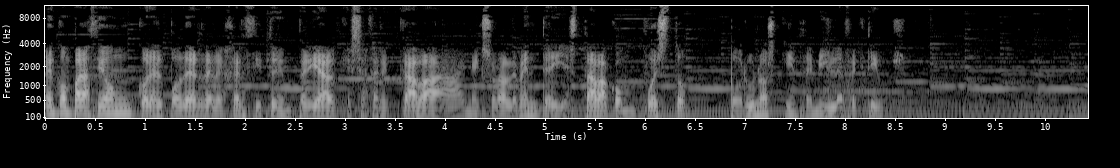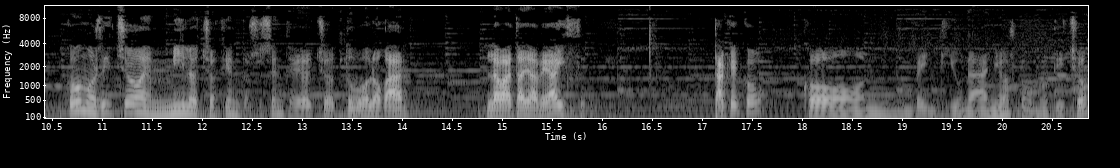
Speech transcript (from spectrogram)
en comparación con el poder del ejército imperial que se acercaba inexorablemente y estaba compuesto por unos 15.000 efectivos. Como hemos dicho, en 1868 tuvo lugar la batalla de Aizu. Takeko, con 21 años, como hemos dicho,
